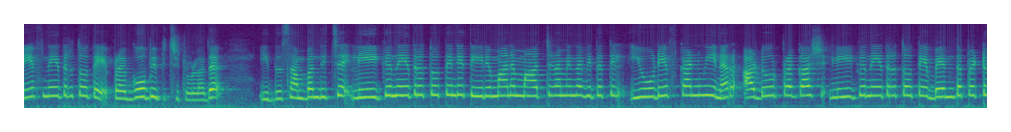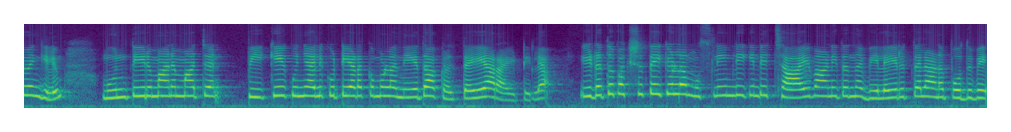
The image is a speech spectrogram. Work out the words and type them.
ഡി എഫ് നേതൃത്വത്തെ പ്രകോപിപ്പിച്ചിട്ടുള്ളത്. ഇത് സംബന്ധിച്ച് ലീഗ് നേതൃത്വത്തിന്റെ തീരുമാനം മാറ്റണമെന്ന വിധത്തിൽ U D F convener Adoor Prakash League നേതൃത്വത്തെ ബന്ധപ്പെട്ടുവെങ്കിലും മുൻ തീരുമാനം മാറ്റാൻ പി കെ കുഞ്ഞാലിക്കുട്ടി അടക്കമുള്ള നേതാക്കൾ തയ്യാറായിട്ടില്ല. ഇടതുപക്ഷത്തേക്കുള്ള മുസ്ലിം ലീഗിന്റെ ചായ്വാണിതെന്ന വിലയിരുത്തലാണ് പൊതുവെ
